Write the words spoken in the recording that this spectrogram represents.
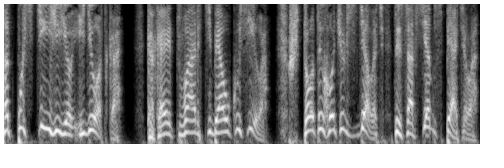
Отпусти ее, идиотка! Какая тварь тебя укусила? Что ты хочешь сделать? Ты совсем спятила?»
